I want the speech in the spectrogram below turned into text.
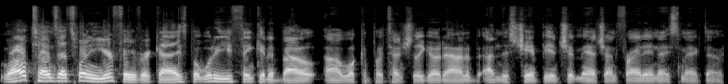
Well, Tons, that's one of your favorite guys. But what are you thinking about uh, what could potentially go down on this championship match on Friday Night SmackDown?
